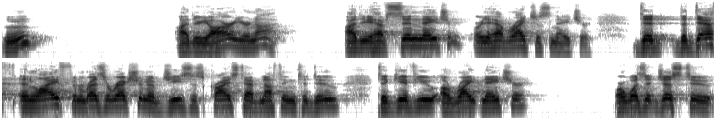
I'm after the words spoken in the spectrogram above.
Hmm? Either you are or you're not. Either you have sin nature or you have righteous nature. Did the death and life and resurrection of Jesus Christ have nothing to do to give you a right nature? Or was it just to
